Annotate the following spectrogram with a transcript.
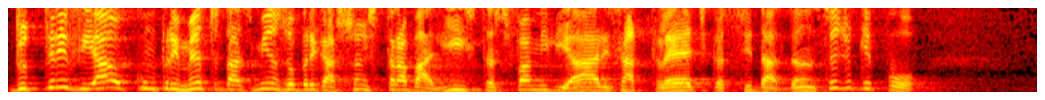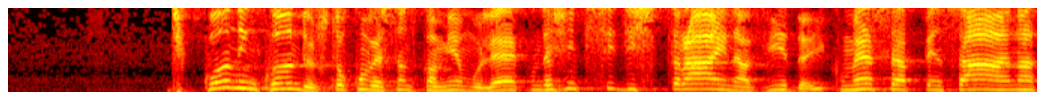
do trivial cumprimento das minhas obrigações trabalhistas, familiares, atléticas, cidadãs, seja o que for. De quando em quando eu estou conversando com a minha mulher, quando a gente se distrai na vida e começa a pensar, ah,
